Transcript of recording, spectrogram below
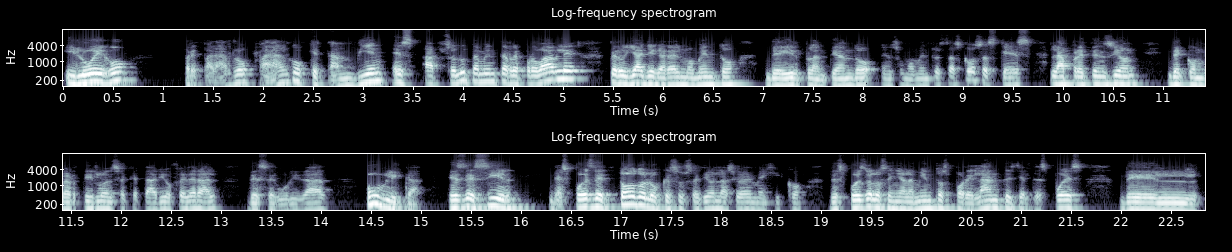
y luego prepararlo para algo que también es absolutamente reprobable, pero ya llegará el momento de ir planteando en su momento estas cosas, que es la pretensión de convertirlo en secretario federal de Seguridad Pública. Es decir, después de todo lo que sucedió en la Ciudad de México, después de los señalamientos por el antes y el después del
